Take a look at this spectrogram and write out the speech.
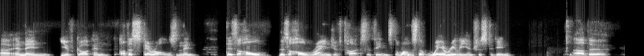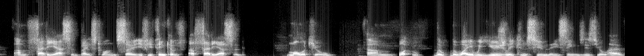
uh, and then you've got and other sterols, and then there's a whole there's a whole range of types of things. The ones that we're really interested in are the um, fatty acid based ones. So if you think of a fatty acid molecule, um, what the, the way we usually consume these things is you'll have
